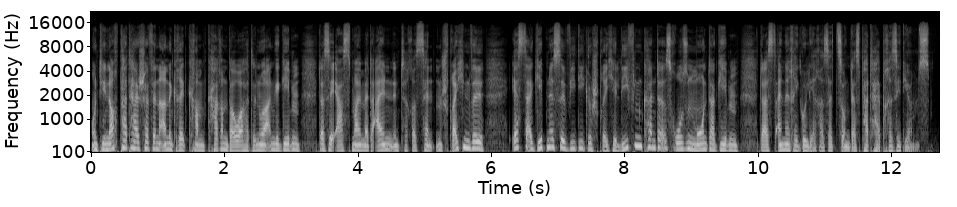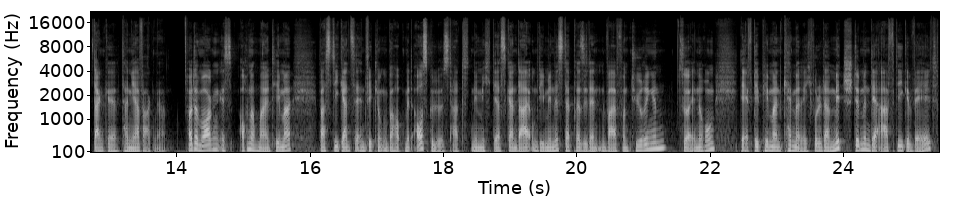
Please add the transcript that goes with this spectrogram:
Und die noch Parteichefin Annegret Kramp-Karrenbauer hatte nur angegeben, dass sie erstmal mit allen Interessenten sprechen will. Erste Ergebnisse, wie die Gespräche liefen, könnte es Rosenmontag geben. Da ist eine reguläre Sitzung des Parteipräsidiums. Danke, Tanja Wagner. Heute Morgen ist auch nochmal ein Thema, was die ganze Entwicklung überhaupt mit ausgelöst hat, nämlich der Skandal um die Ministerpräsidentenwahl von Thüringen. Zur Erinnerung, der FDP-Mann Kemmerich wurde da mit Stimmen der AfD gewählt.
